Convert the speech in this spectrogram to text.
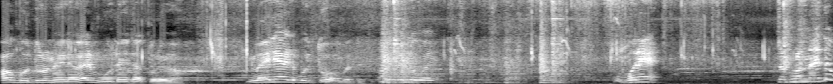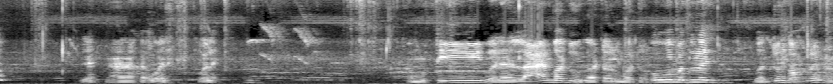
આ કૂતરું નહીં લેવાય મૂડે જતું રહ્યો. લઈ લે બધું બધું. ઊભો રે. ચકલો નાઈ દઉં? મુઠ્ઠી બધા લાય બધું ગટન બટન ઓવો બધું લઈ દીધું બધું કમ્પ્લીટ ને?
